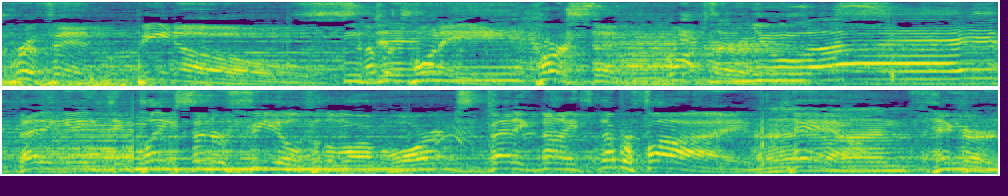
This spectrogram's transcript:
Griffin Bino. Number 20, Carson Rocker. life. Batting eighth and playing center field for the Longhorns. Batting ninth, number five, Cam Hickard.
